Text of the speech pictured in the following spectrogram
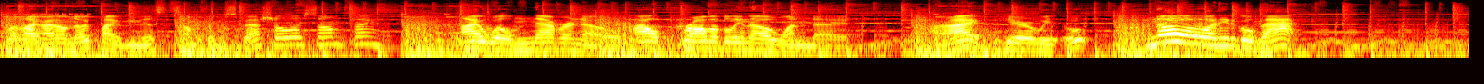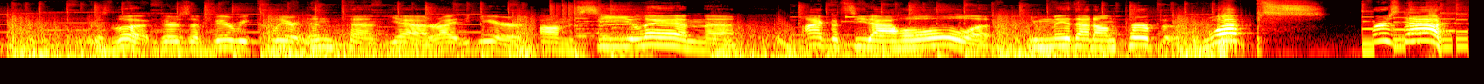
But like, I don't know if I missed something special or something. I will never know. I'll probably know one day. Alright, here we... Ooh. No! I need to go back! Because look, there's a very clear intent, yeah, right here on the ceiling. I could see that hole. You made that on purpose. Whoops! First death!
